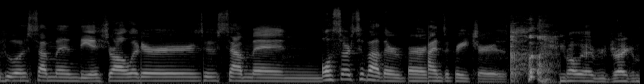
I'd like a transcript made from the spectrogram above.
who who summoned the astrologers, who summoned all sorts of other uh, kinds of creatures. You probably have your Dragon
